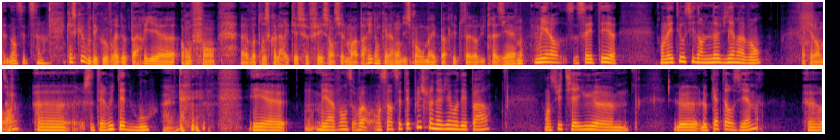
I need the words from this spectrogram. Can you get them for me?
euh, dans cette salle. Qu'est-ce que vous découvrez de Paris euh, enfant? Euh, Votre scolarité se fait essentiellement à Paris. Dans quel arrondissement? Vous m'avez parlé tout à l'heure du 13e. Oui, alors ça a été. On a été aussi dans le 9e avant. À quel endroit? Euh, C'était rue Tête-Bout. Ouais. Et euh, mais avant, c'était plus le 9e au départ. Ensuite, il y a eu euh, le, le 14e, euh,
